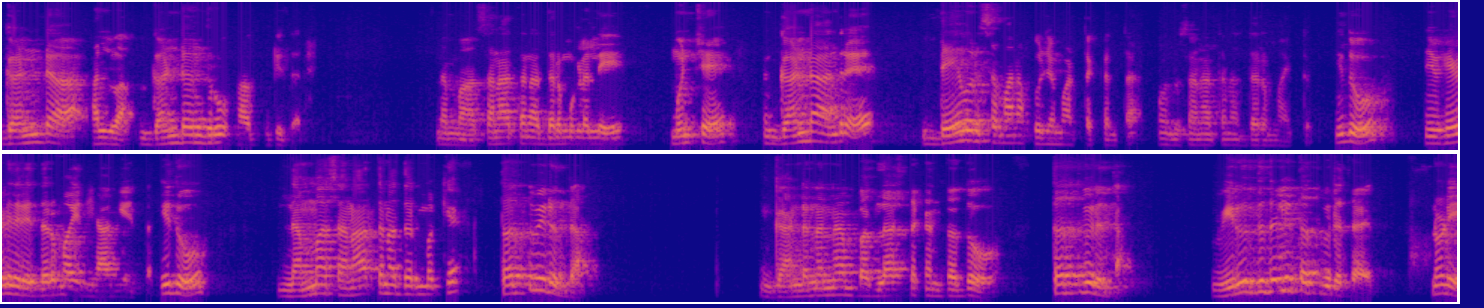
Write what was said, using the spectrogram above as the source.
ಗಂಡ ಅಲ್ವಾ ಗಂಡಂದ್ರು ಹಾಕ್ಬಿಟ್ಟಿದ್ದಾರೆ ನಮ್ಮ ಸನಾತನ ಧರ್ಮಗಳಲ್ಲಿ ಮುಂಚೆ ಗಂಡ ಅಂದ್ರೆ ದೇವರ ಸಮಾನ ಪೂಜೆ ಮಾಡ್ತಕ್ಕಂತ ಒಂದು ಸನಾತನ ಧರ್ಮ ಇತ್ತು. ಇದು ನೀವು ಹೇಳಿದ್ರಿ ಧರ್ಮ ಇದು ಹಾಗೆ ಅಂತ. ಇದು ನಮ್ಮ ಸನಾತನ ಧರ್ಮಕ್ಕೆ ತತ್ವಿರುದ್ಧ ಗಂಡನನ್ನ ಬದಲಾಯಿಸ್ತಕ್ಕಂಥದ್ದು ತತ್ವಿರುದ್ಧ ವಿರುದ್ಧದಲ್ಲಿ ತತ್ವಿರುದ್ಧ ಇದೆ. ನೋಡಿ,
